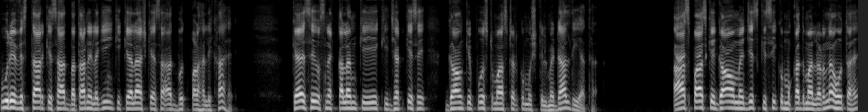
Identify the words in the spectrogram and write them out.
पूरे विस्तार के साथ बताने लगी कि कैलाश कैसा अद्भुत पढ़ा लिखा है। कैसे उसने कलम के एक ही झटके से गाँव के पोस्टमास्टर को मुश्किल में डाल दिया था। आसपास के गाँव में जिस किसी को मुकदमा लड़ना होता है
